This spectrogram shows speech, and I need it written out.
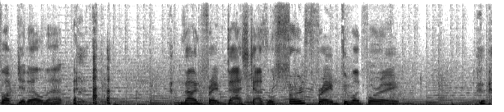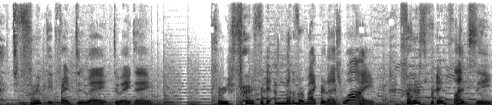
Fucking hell, that. 9 frame dash castle, first frame 2148. 13 frame 28, 28A. First, first frame, another micro dash, why? First frame 5C.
